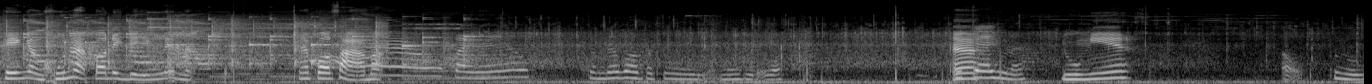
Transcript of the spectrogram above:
เพลงอย่างคุ้นอะ ตอนเด็กๆยังเล่นอะในปสามอะไปแล้ว จำได้ว่าประตูนี้อยู่ไหนวะอะแกอยู่นะอยู่นี้เอาเพิ่งรู้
